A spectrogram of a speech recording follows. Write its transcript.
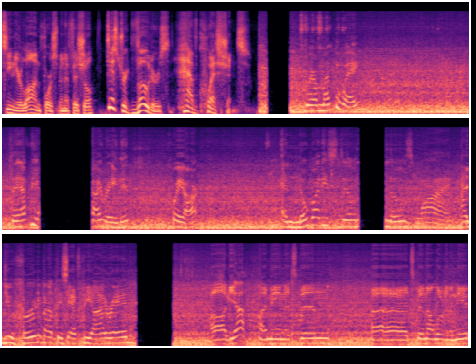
senior law enforcement official. District voters have questions. We're a month away the FBI raided Cuellar, and nobody still knows why. Had you heard about this FBI raid? Uh, yeah, I mean it's been uh, it's been all over the news.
